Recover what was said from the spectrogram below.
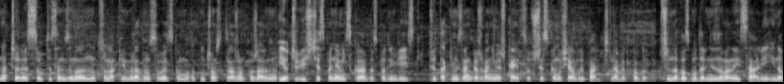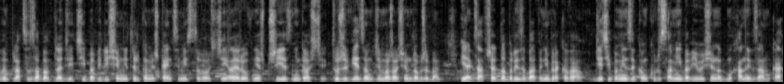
na czele z sołtysem Zenonem Noculakiem, Radą Sołecką, Ochotniczą Strażą Pożarną i oczywiście z paniami z koła gospodyń wiejskich. Przy takim zaangażowaniu mieszkańców wszystko musiało wypalić, nawet pogoda. Przy nowo zmodernizowanej sali i nowym placu zabaw dla dzieci bawili się nie tylko mieszkańcy miejscowości, ale również przyjezdni goście, którzy wiedzą, gdzie można się dobrze bawić. I jak zawsze dobrej zabawy nie brakowało. Dzieci pomiędzy konkursami bawiły się na dmuchanych zamkach,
